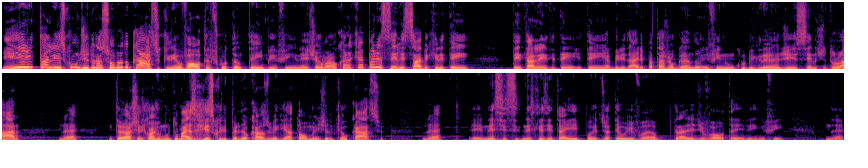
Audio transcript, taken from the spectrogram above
e ele tá ali escondido na sombra do Cássio, que nem o Walter ficou tanto tempo, enfim, né? Chega uma hora o cara quer aparecer, ele sabe que ele tem, tem talento e tem, tem habilidade para estar tá jogando, enfim, num clube grande, sendo titular, né? Então eu acho que a gente corre muito mais risco de perder o Carlos Miguel atualmente do que o Cássio, né? E nesse, nesse quesito aí, pô, já ter o Ivan, traria de volta ele, enfim, né?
